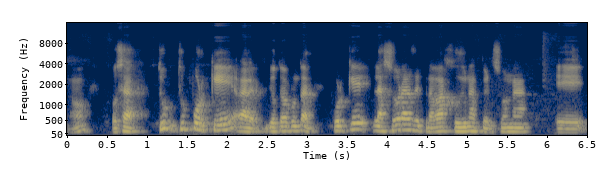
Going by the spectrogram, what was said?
¿no? O sea, tú, tú por qué, a ver, yo te voy a preguntar, ¿por qué las horas de trabajo de una persona eh,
